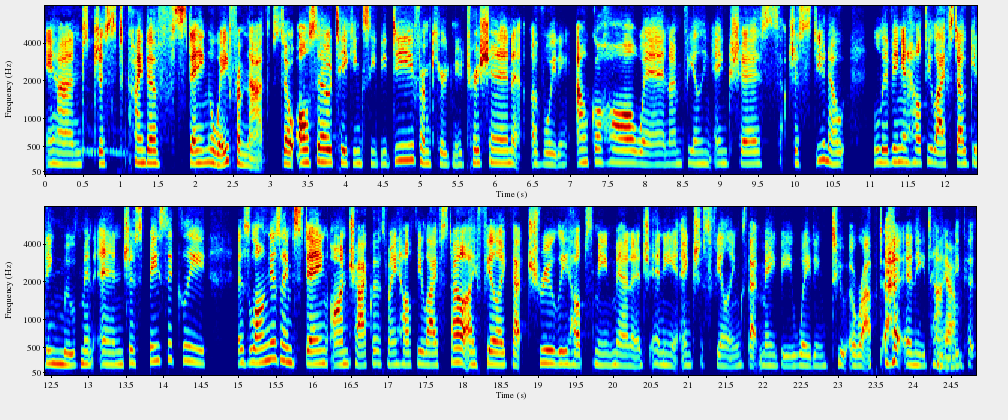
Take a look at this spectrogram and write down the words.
and just kind of staying away from that. So, also taking CBD from Cured Nutrition, avoiding alcohol when I'm feeling anxious, just, you know, living a healthy lifestyle, getting movement in, just basically as long as I'm staying on track with my healthy lifestyle, I feel like that truly helps me manage any anxious feelings that may be waiting to erupt at any time yeah. because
